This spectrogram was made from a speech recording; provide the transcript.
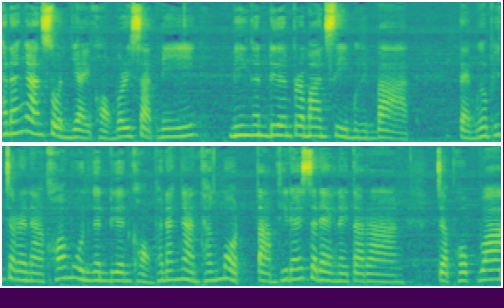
พนักงานส่วนใหญ่ของบริษัทนี้ มีเงินเดือนประมาณ 40,000 บาท แต่เมื่อพิจารณาข้อมูลเงินเดือนของพนักงานทั้งหมดตามที่ได้แสดงในตาราง จะพบว่า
